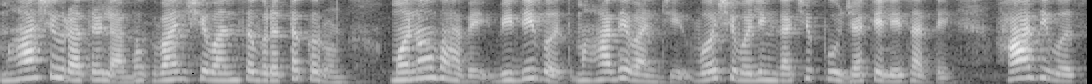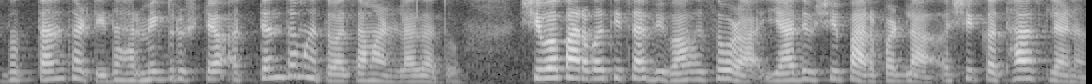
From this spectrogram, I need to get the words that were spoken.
महाशिवरात्रीला भगवान शिवांचं व्रत करून मनोभावे विधिवत महादेवांची व शिवलिंगाची पूजा केली जाते. हा दिवस भक्तांसाठी धार्मिकदृष्ट्या अत्यंत महत्त्वाचा मानला जातो. शिवपार्वतीचा विवाह सोहळा या दिवशी पार पडला अशी कथा असल्यानं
